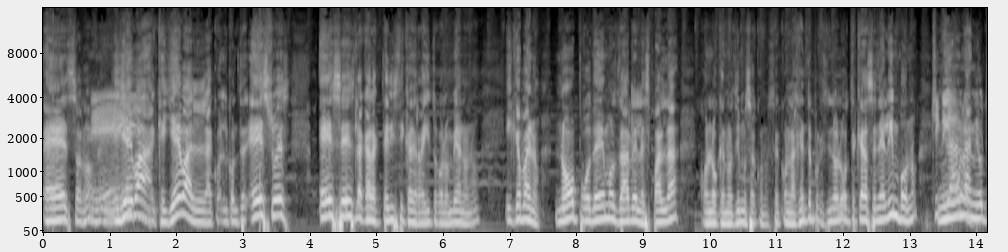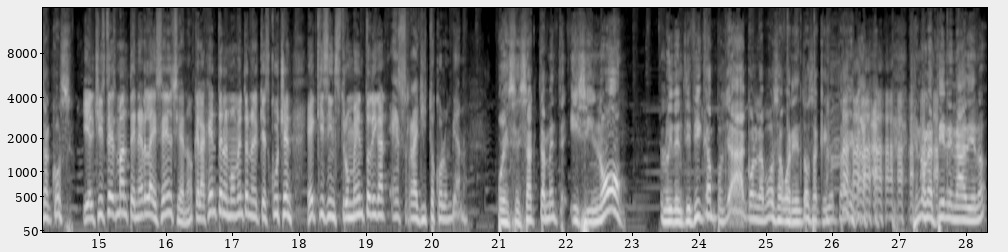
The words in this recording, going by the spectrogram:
Eso, ¿no? Que lleva, que lleva el, el Eso es, esa es la característica de Rayito Colombiano, ¿no? Y que bueno, no podemos darle la espalda con lo que nos dimos a conocer con la gente, porque si no luego te quedas en el limbo, ¿no? Sí, ni claro. una ni otra cosa. Y el chiste es mantener la esencia, ¿no? Que la gente en el momento en el que escuchen X instrumento digan, es rayito colombiano. Pues exactamente. Y si no lo identifican, pues ya con la voz aguardientosa que yo traigo, que no la tiene nadie, ¿no?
